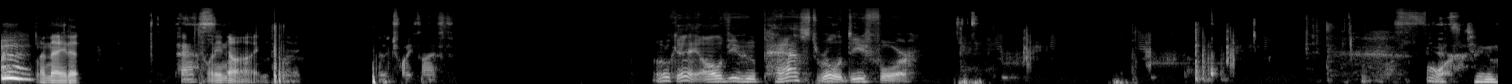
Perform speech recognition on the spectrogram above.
it. I made it. Pass. 29. 25. Okay, all of you who passed, roll a d4. Four. That's two.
